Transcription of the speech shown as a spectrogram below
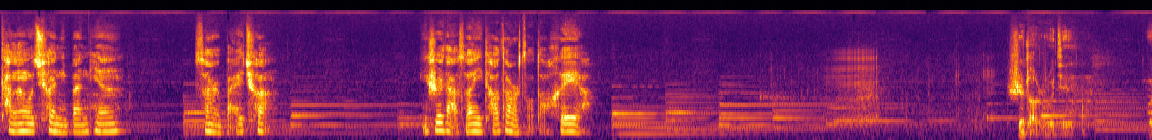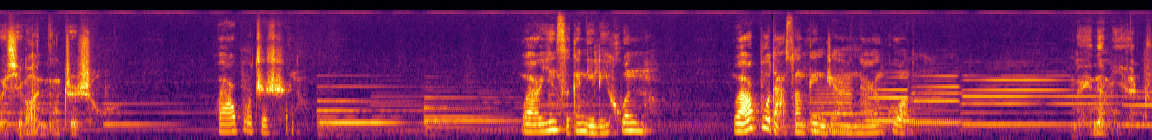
看来我劝你半天，算是白劝。你是打算一条道走到黑呀、事到如今，我希望你能支持我。我要是不支持呢？我要是因此跟你离婚呢？我要是不打算跟你这样的男人过了呢？没那么严重。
